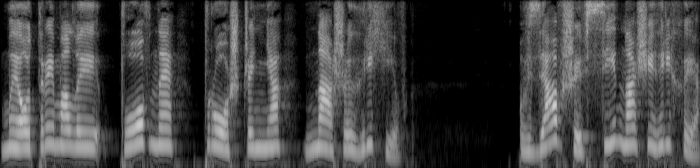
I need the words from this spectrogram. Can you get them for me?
ми отримали повне прощення наших гріхів. Взявши всі наші гріхи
